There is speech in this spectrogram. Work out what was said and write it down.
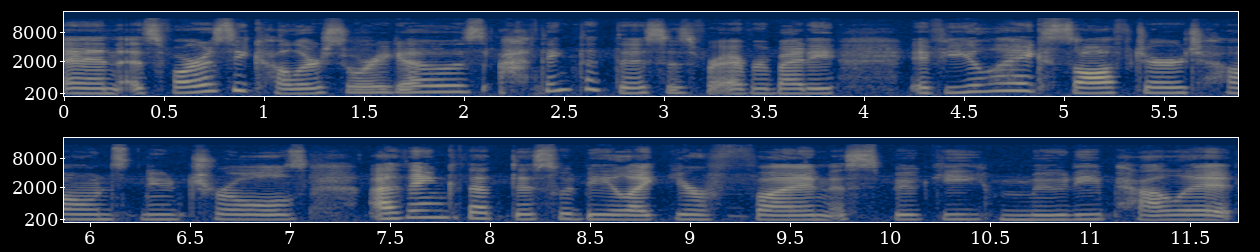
And as far as the color story goes, I think that this is for everybody. If you like softer tones, neutrals, I think that this would be like your fun, spooky, moody palette.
